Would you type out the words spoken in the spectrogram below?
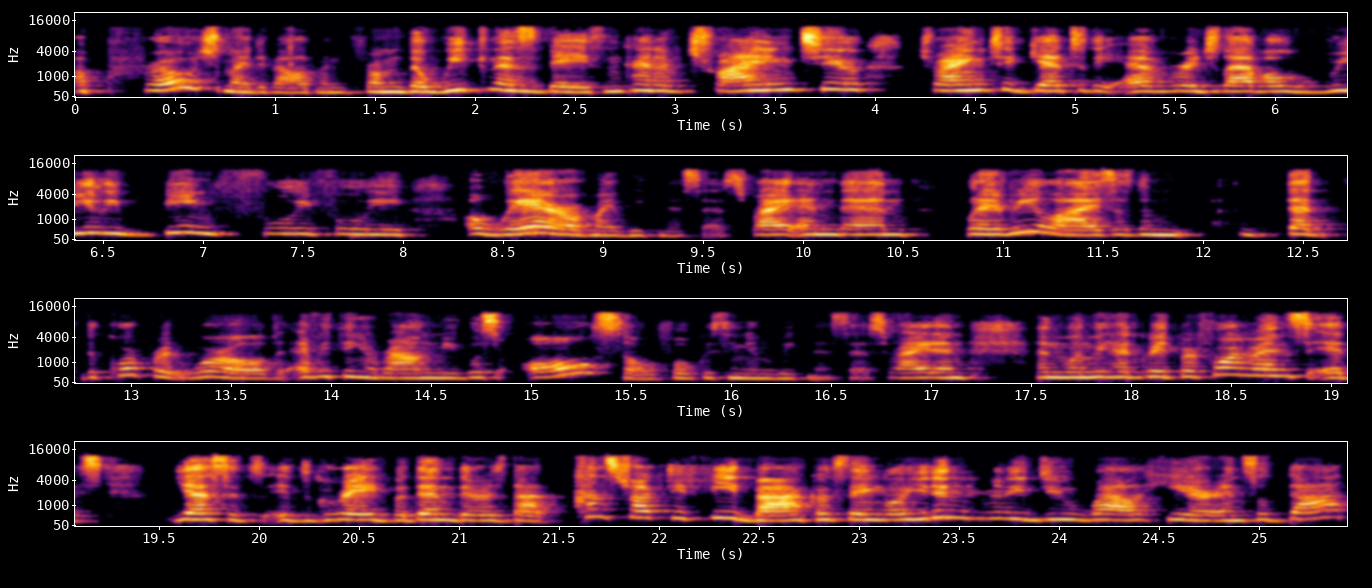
approached my development from the weakness base and kind of trying to trying to get to the average level really being fully fully aware of my weaknesses right? And then what i realized is the that the corporate world everything around me was also focusing on weaknesses right? And and when we had great performance it's yes it's it's great but then there's that constructive feedback of saying well you didn't really do well here. And so that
